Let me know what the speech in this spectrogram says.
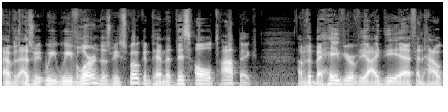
as as we, we we've learned as we've spoken to him that this whole topic of the behavior of the IDF and how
